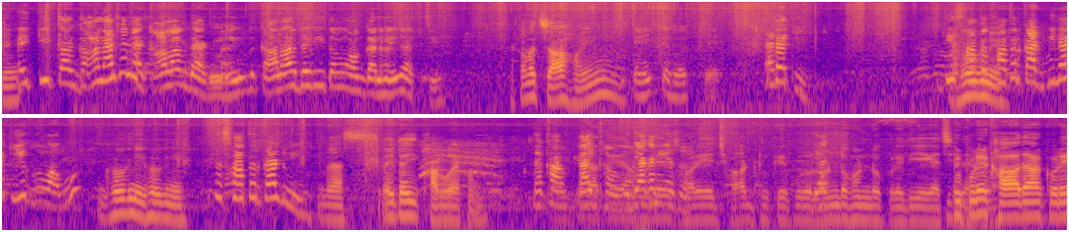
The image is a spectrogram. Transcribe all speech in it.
তুমি? এই কি গান আছে না? কালার দেখ না। কালার দেখি তো আমি অজ্ঞান হয়ে যাচ্ছি। এখনও চা হয়নি? এই তো হচ্ছে। এটা কি? ঘুগনি। কাটবি না কি গো বাবু? ঘুগনি ঘুগনি। সাঁতার কাটবি। ব্যাস এইটাই খাব এখন। দেখা তাই খাও জায়গা নিয়ে এসো। ঘরে ঝড় ঢুকে পুরো লন্ড করে দিয়ে গেছে। দুপুরের খাওয়া দাওয়া করে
